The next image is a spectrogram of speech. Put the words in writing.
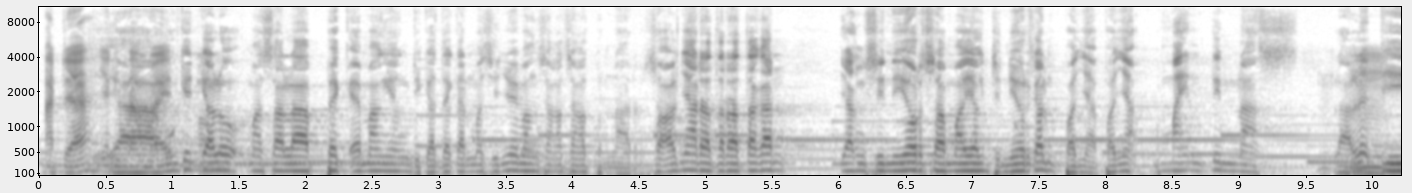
Ada yang ya ditambahin? mungkin Oh. kalau masalah back emang yang dikatakan Mas Inyo emang sangat-sangat benar. Soalnya rata-rata kan yang senior sama yang junior kan banyak-banyak pemain timnas. Lalu Hmm. di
